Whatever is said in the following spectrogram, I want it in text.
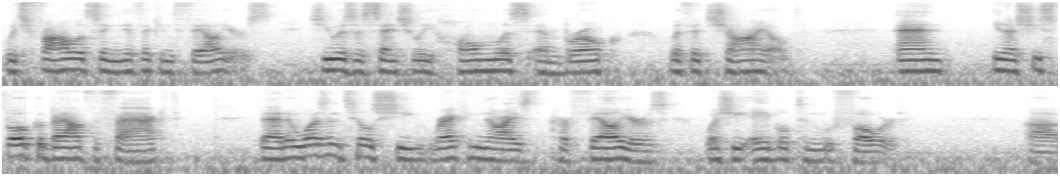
which followed significant failures. She was essentially homeless and broke with a child. And, you know, she spoke about the fact that it wasn't until she recognized her failures was she able to move forward. Uh,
